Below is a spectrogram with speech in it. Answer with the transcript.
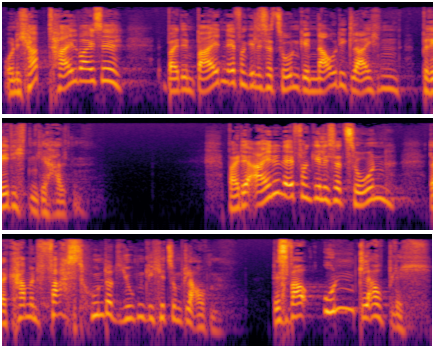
Und ich habe teilweise bei den beiden Evangelisationen genau die gleichen Predigten gehalten. Bei der einen Evangelisation, da kamen fast 100 Jugendliche zum Glauben. Das war unglaublich.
